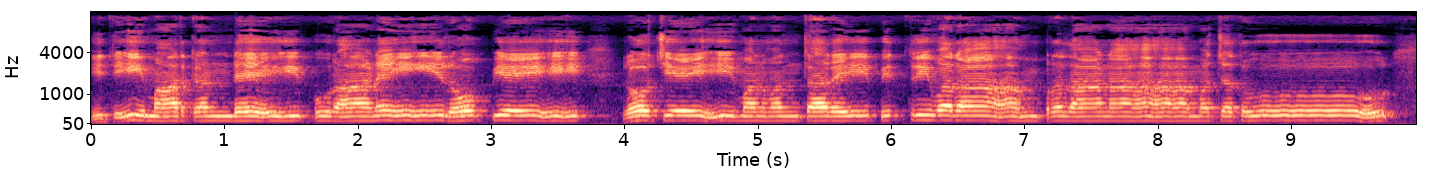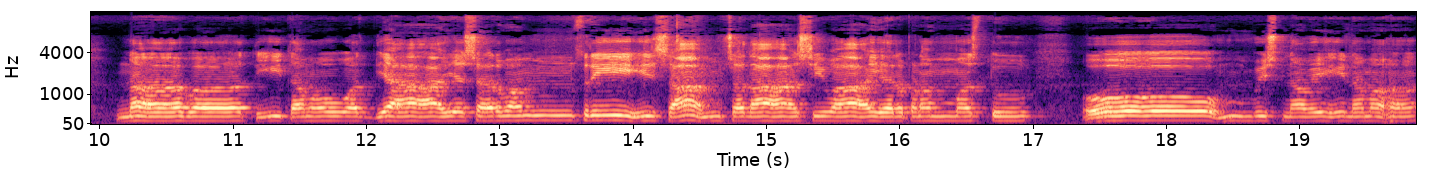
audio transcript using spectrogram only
इति मार्कण्डेय पुराणैरोप्यै रोच्यै मन्वन्तरै पितृवरां प्रदानां चतुर्नवतितमोऽध्याय सर्वं श्रीशां सदाशिवाय अर्पणम् अस्तु ॐ विष्णवे नमः।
